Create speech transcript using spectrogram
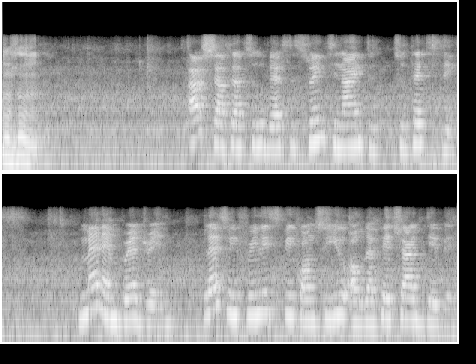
Mhm. Acts chapter 2, verses 29 to, to 36. Men and brethren, let me freely speak unto you of the patriarch David,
